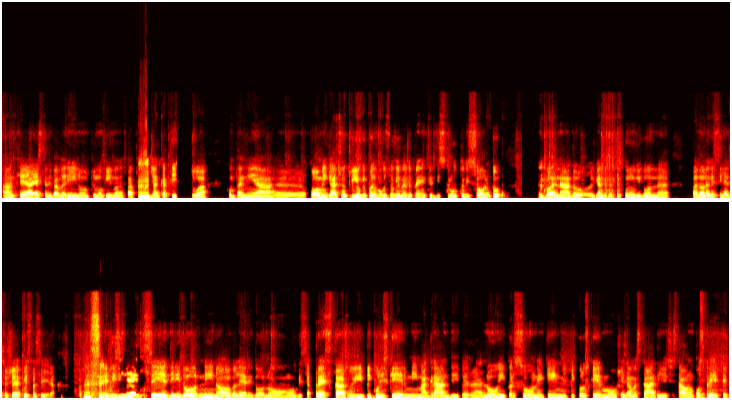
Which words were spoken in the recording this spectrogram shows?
anche a Est di Paperino, il primo film che ha fatto Mm. la sua compagnia eh, comica, il suo trio che poi dopo questo film si è praticamente distrutto, dissolto, e poi è nato il grande Francesco Nuti con eh, Madonna che silenzio c'è questa sera. Eh sì. E di silenzi e di ritorni, no? Qual è il ritorno che si appresta sui piccoli schermi, ma grandi per noi persone che nel piccolo schermo ci siamo stati e ci stavano un po' strette?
